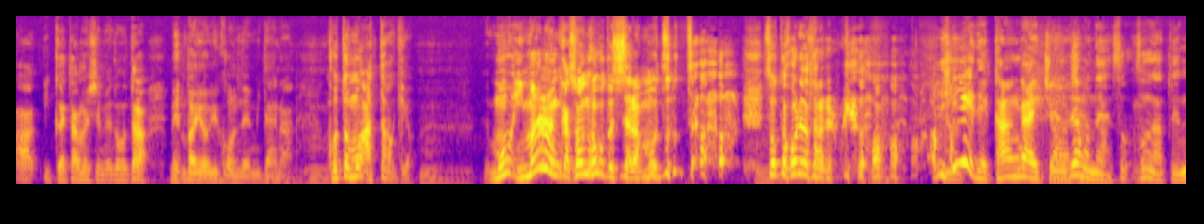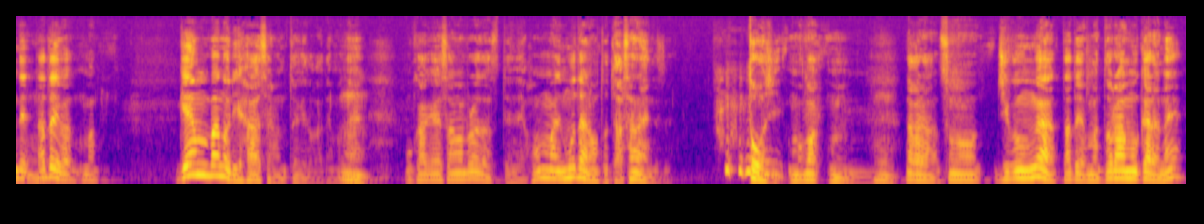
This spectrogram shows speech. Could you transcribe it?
あ一回試してみようと思ったらメンバー呼び込んでみたいなこともあったわけよ。もう今なんかそんなことしたらもうずっと外掘り出されるけど。家で考えちゃうでもねそそうなってんで、例えば、まあ、現場のリハーサルの時とかでもね、おかげさまブラザーズってねほんまに無駄な音出さないんですよ。当時、まあまあうん。だからその自分が例えば、まあ、ドラムからね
